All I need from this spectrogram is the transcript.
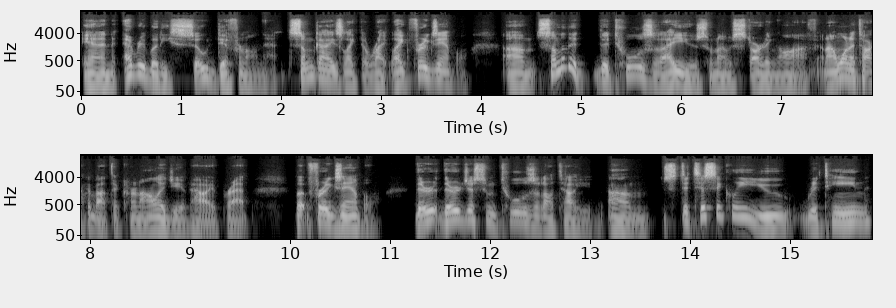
And everybody's so different on that. Some guys like to write. Like, for example, um, some of the, the tools that I used when I was starting off, and I want to talk about the chronology of how I prep. But for example, there, there are just some tools that I'll tell you. Um, statistically, you retain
